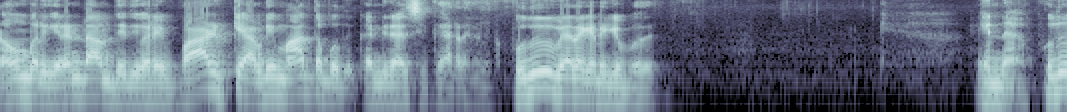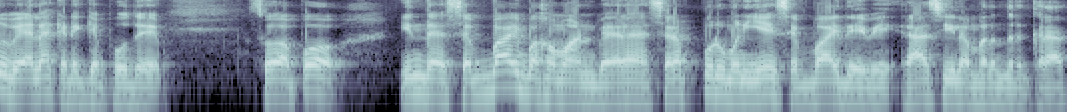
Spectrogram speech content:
நவம்பர் இரண்டாம் தேதி வரை வாழ்க்கை அப்படியே மாற்ற போகுது. கன்னிராசிக்காரர்களுக்கு புது வேலை கிடைக்க போகுது. என்ன? புது வேலை கிடைக்க போகுது. ஸோ அப்போது இந்த செவ்வாய் பகவான் வேற சிறப்புருமணியே செவ்வாய் தேவி. ராசியில் அமர்ந்திருக்கிறார்.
